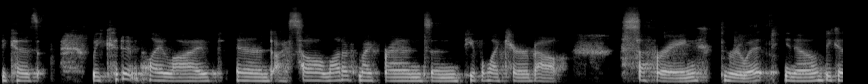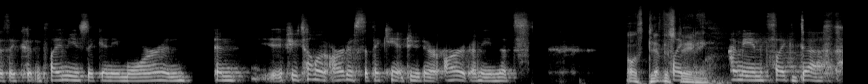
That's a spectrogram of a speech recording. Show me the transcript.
because we couldn't play live, and I saw a lot of my friends and people I care about suffering through it, you know, because they couldn't play music anymore. And and if you tell an artist that they can't do their art, I mean, that's Oh, it's it's like- devastating. I mean, it's like death,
